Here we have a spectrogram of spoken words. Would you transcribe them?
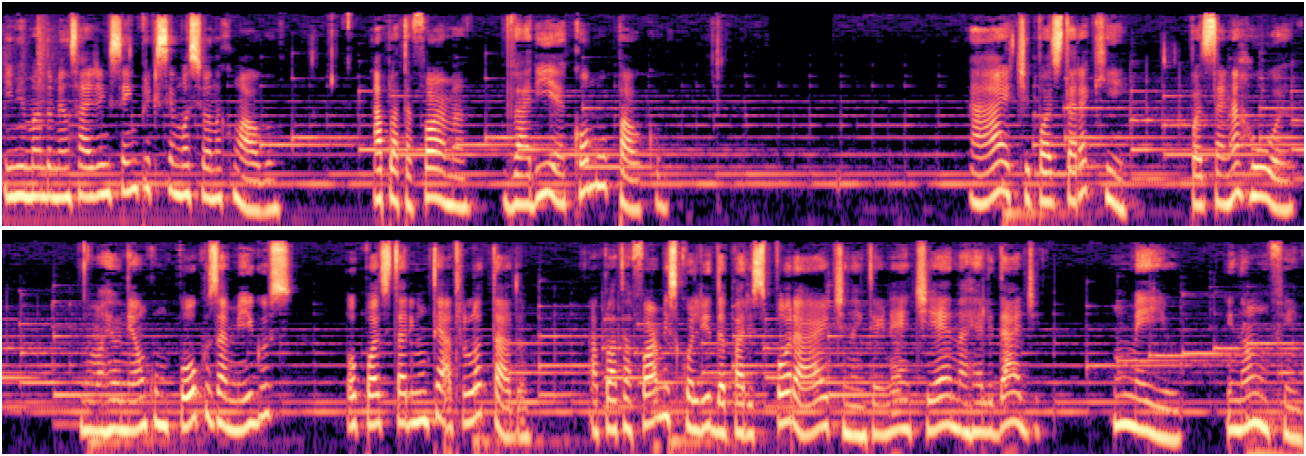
e me manda mensagem sempre que se emociona com algo. A plataforma varia como o palco. A arte pode estar aqui, pode estar na rua, numa reunião com poucos amigos ou pode estar em um teatro lotado. A plataforma escolhida para expor a arte na internet é, na realidade, um meio e não um fim.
